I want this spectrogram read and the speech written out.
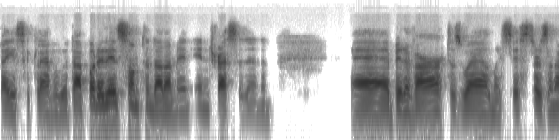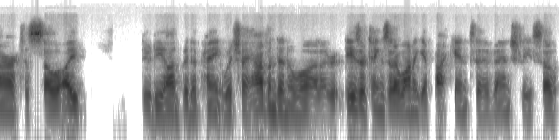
basic level with that. But it is something that I'm in, interested in, and uh, a bit of art as well. My sister's an artist, so I do the odd bit of paint, which I haven't in a while. I, these are things that I want to get back into eventually. So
